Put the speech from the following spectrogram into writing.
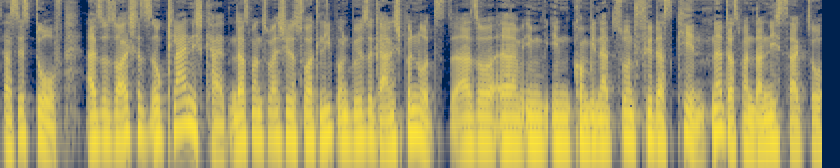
das ist doof. Also solche so Kleinigkeiten, dass man zum Beispiel das Wort lieb und böse gar nicht benutzt. Also äh, in, in Kombination für das Kind, ne? dass man dann nicht sagt so,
